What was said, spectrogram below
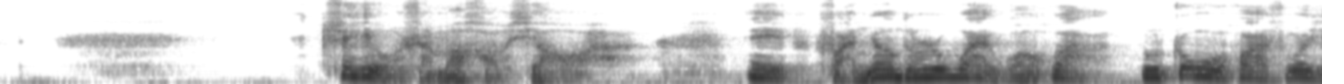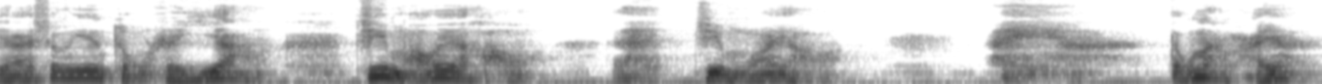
这有什么好笑啊？那反正都是外国话，用中国话说起来声音总是一样。鸡毛也好，哎，鸡毛也好，哎呀，都那玩意儿。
